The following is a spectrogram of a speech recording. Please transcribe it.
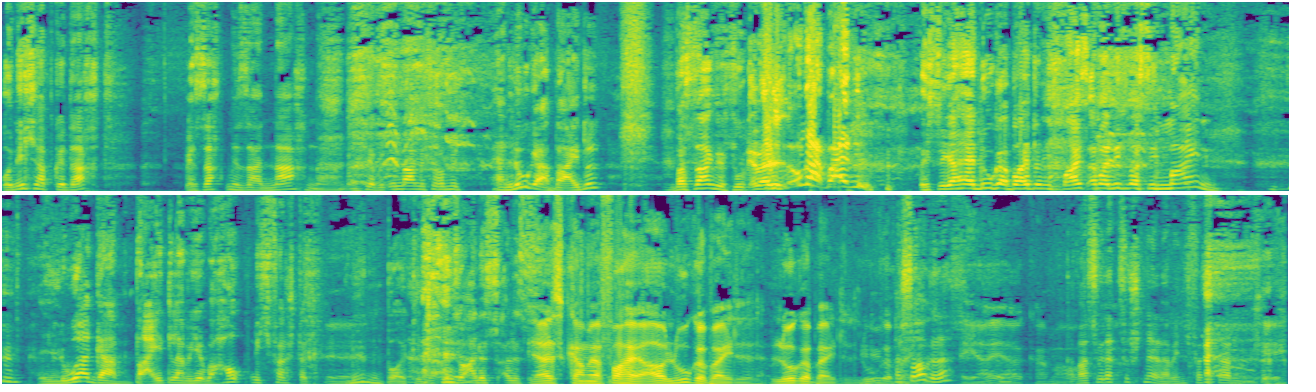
Und ich habe gedacht, er sagt mir seinen Nachnamen. Und ich habe ihn immer angesprochen mit, Herr Lugerbeidel, was sagen Sie? Herr Lugerbeidel! Ich so, ja, Herr Lugerbeidel, ich weiß aber nicht, was Sie meinen. Lugerbeidel habe ich überhaupt nicht verstanden. Lügenbeutel, ne? also alles, alles. Ja, das kam ja vorher auch. Lugerbeidel. Lugerbeidel. Lugerbeidel. Hast du auch gesagt? Ja, ja, kam auch. War es wieder zu schnell, habe ich nicht verstanden.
